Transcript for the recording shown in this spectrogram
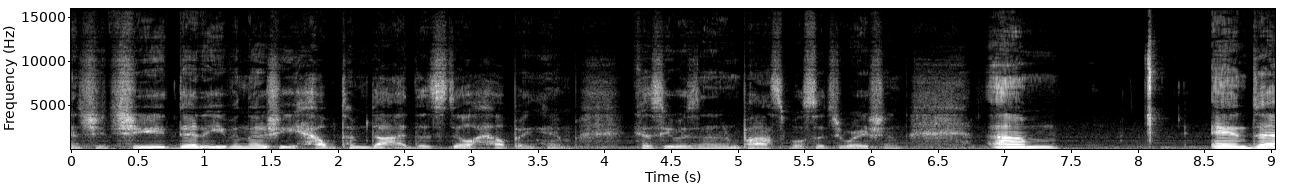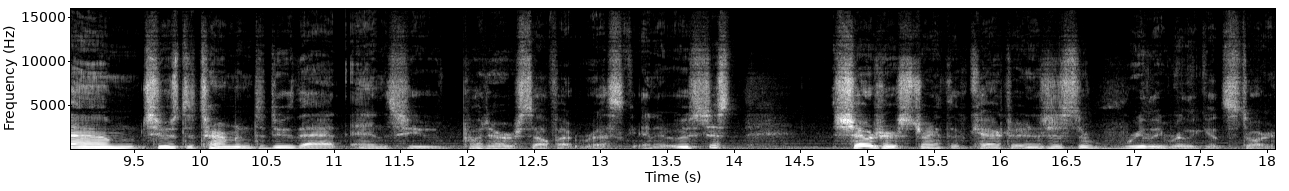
and she she did, even though she helped him die, that's still helping him because he was in an impossible situation. Um, and um, she was determined to do that, and she put herself at risk. And it was just showed her strength of character, and it's just a really, really good story.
